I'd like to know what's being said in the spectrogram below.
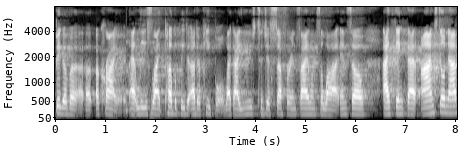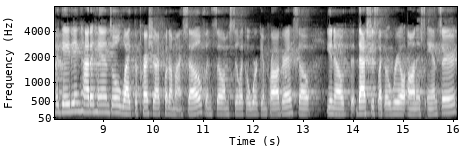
big of a, a, a crier at least like publicly to other people like i used to just suffer in silence a lot and so I think that I'm still navigating how to handle like the pressure I put on myself, and so I'm still like a work in progress. So you know th- that's just like a real honest answer.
